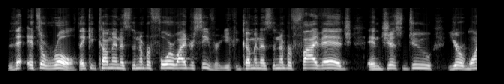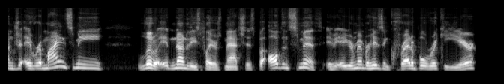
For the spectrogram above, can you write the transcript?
that it's a role. They could come in as the number four wide receiver. You could come in as the number five edge and just do your one. It reminds me little none of these players match this but Aldon Smith if you remember his incredible rookie year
